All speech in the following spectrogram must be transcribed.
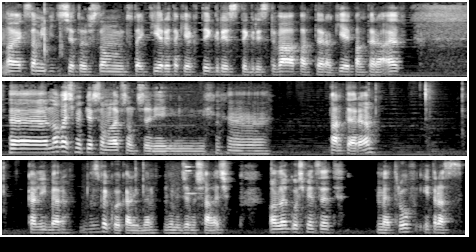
no, jak sami widzicie, to już są tutaj tiery takie jak Tygrys, Tygrys 2, Pantera G, Pantera F. E, no, weźmy pierwszą lepszą, czyli Panterę. Kaliber, zwykły kaliber, nie będziemy szaleć. Odległość 500 metrów i teraz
